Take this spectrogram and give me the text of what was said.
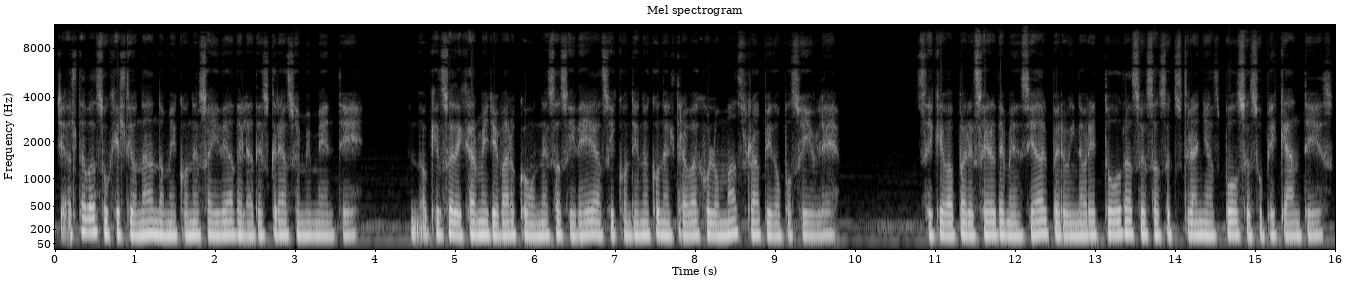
Ya estaba sugestionándome con esa idea de la desgracia en mi mente. No quise dejarme llevar con esas ideas y continué con el trabajo lo más rápido posible. Sé que va a parecer demencial, pero ignoré todas esas extrañas voces suplicantes.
